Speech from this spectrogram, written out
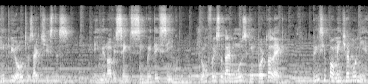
entre outros artistas. Em 1955, João foi estudar música em Porto Alegre, principalmente harmonia.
